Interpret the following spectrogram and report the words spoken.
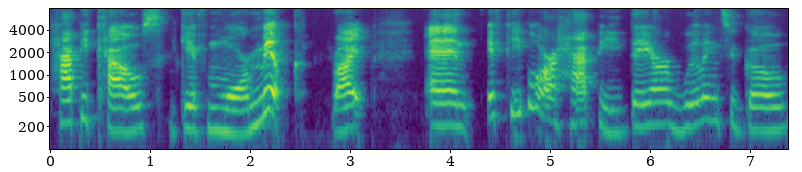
happy cows give more milk, right? And if people are happy, they are willing to go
